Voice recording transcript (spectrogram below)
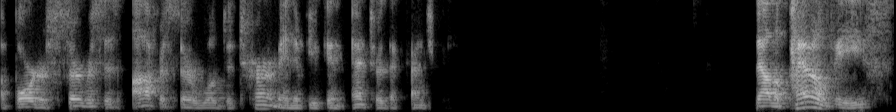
A border services officer will determine if you can enter the country. Now, the penalties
